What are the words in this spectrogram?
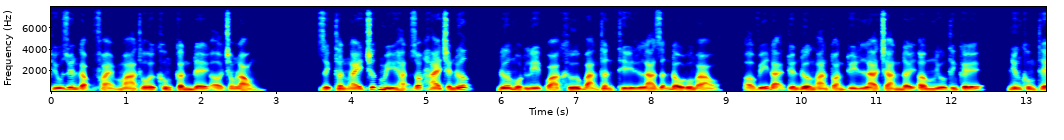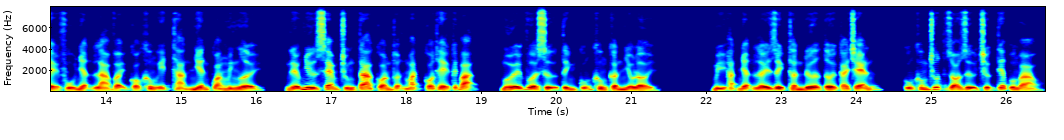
Hữu duyên gặp phải mà thôi không cần để ở trong lòng. Dịch thần ngay trước mỉ hạt rót hai chén nước, đưa một ly quá khứ bản thân thì là dẫn đầu uống vào, ở vĩ đại tuyến đường an toàn tuy là tràn đầy âm mưu tính kế, nhưng không thể phủ nhận là vậy có không ít thản nhiên quang minh người, nếu như xem chúng ta còn thuận mắt có thể kết bạn, mới vừa sự tình cũng không cần nhiều lời. Mị hạt nhận lấy dịch thần đưa tới cái chén, cũng không chút do dự trực tiếp uống vào.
